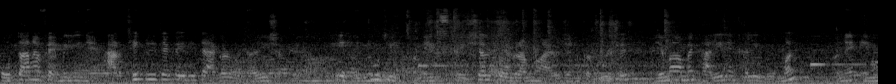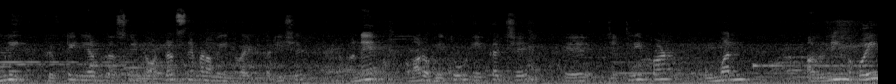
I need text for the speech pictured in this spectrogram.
પોતાના ફેમિલીને આર્થિક રીતે કઈ રીતે આગળ વધારી શકે એ હેતુથી અમે એક સ્પેશિયલ પ્રોગ્રામનું આયોજન કર્યું છે, જેમાં અમે ખાલી ને ખાલી વુમન અને એમની ફિફ્ટીન યર પ્લસની ડોટર્સને પણ અમે ઇન્વાઇટ કરી છે. અને અમારો હેતુ એક જ છે કે જેટલી પણ વુમન અર્નિંગ હોય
